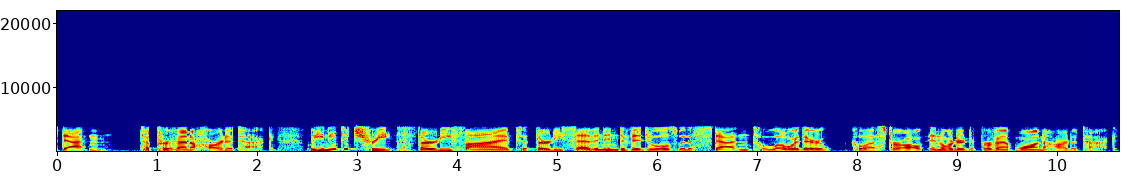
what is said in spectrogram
statin to prevent a heart attack? Well, you need to treat 35 to 37 individuals with a statin to lower their cholesterol in order to prevent one heart attack.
